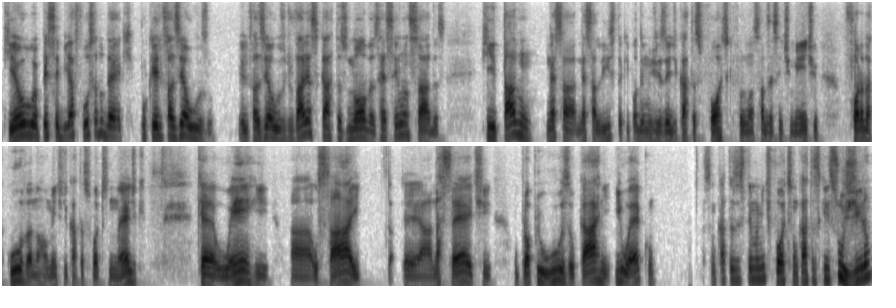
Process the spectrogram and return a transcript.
que eu, eu percebi a força do deck, porque ele fazia uso, ele fazia uso de várias cartas novas, recém-lançadas, que estavam nessa, nessa lista que podemos dizer de cartas fortes que foram lançadas recentemente, fora da curva, normalmente, de cartas fortes no Magic, que é o Henry, a, o Sai, é, a Nasset, o próprio Usa, o Carne e o Echo, são cartas extremamente fortes, são cartas que surgiram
